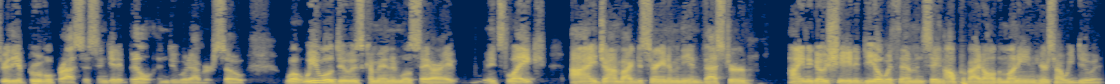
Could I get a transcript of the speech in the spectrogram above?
through the approval process and get it built and do whatever. So, what we will do is come in and we'll say, all right, it's like I, John Bogdasarian, am the investor. I negotiate a deal with them and say, I'll provide all the money and here's how we do it.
